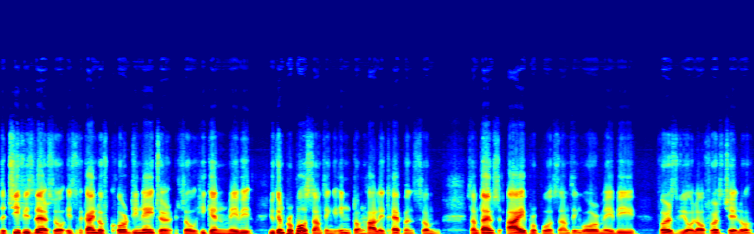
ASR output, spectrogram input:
the chief is there. So it's a kind of coordinator. So he can maybe you can propose something. In tonhall it happens. Some sometimes i propose something or maybe first viola or first cello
